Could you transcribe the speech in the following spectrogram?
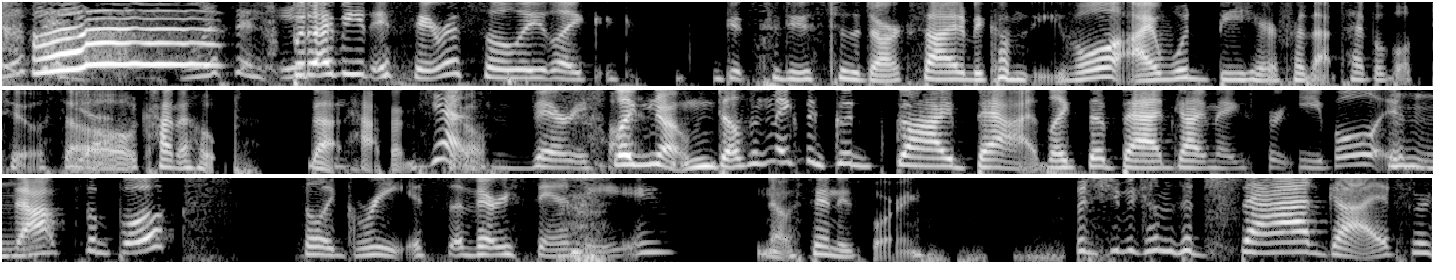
Listen, Ah! Listen, But I mean, if Feyre slowly, like, gets seduced to the dark side and becomes evil, I would be here for that type of book, too. So Yeah. I kind of hope that happens. yeah, too. it's very fun. Like, no, doesn't make the good guy bad. Like, the bad guy makes for evil. If Mhm. that's the books, So like Grease, a very sandy. no, Sandy's boring. but she becomes a bad guy for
